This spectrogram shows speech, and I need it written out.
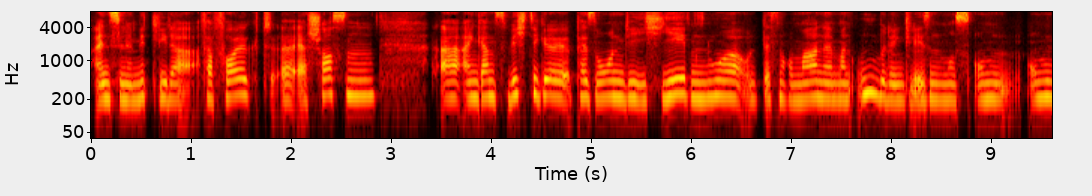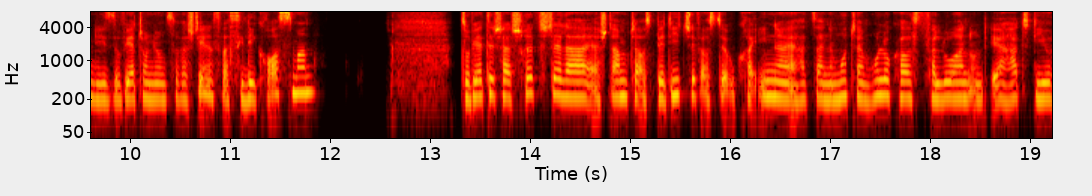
einzelne Mitglieder verfolgt, äh, erschossen. Äh, eine ganz wichtige Person, die ich jedem nur und dessen Romane man unbedingt lesen muss, um, um die Sowjetunion zu verstehen, ist Wassili Grossmann sowjetischer Schriftsteller. Er stammte aus Berdichev, aus der Ukraine. Er hat seine Mutter im Holocaust verloren und er hat die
